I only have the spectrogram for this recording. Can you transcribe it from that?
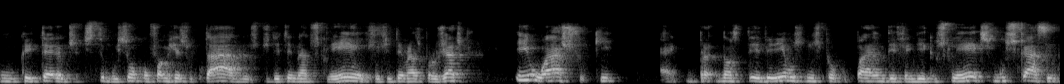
um critério de distribuição conforme resultados de determinados clientes, de determinados projetos. Eu acho que é, nós deveríamos nos preocupar em defender que os clientes buscassem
